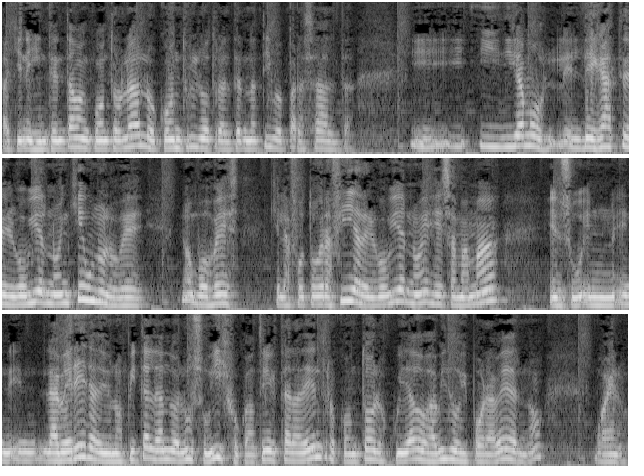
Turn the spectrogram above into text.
a quienes intentaban controlarlo construir otra alternativa para Salta. Y, y, digamos, el desgaste del gobierno, ¿en qué uno lo ve? ¿No? Vos ves que la fotografía del gobierno es esa mamá en, su, en, la vereda de un hospital dando a luz su hijo, cuando tiene que estar adentro con todos los cuidados habidos y por haber, ¿no? Bueno,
